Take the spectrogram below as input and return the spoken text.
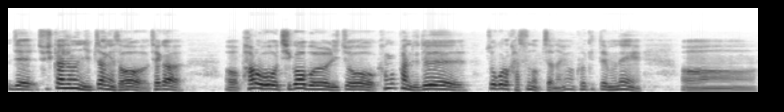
이제 주식하시는 입장에서 제가 어, 바로 직업을 이쪽 한국판 뉴딜 쪽으로 갈 수는 없잖아요. 그렇기 때문에, 어,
